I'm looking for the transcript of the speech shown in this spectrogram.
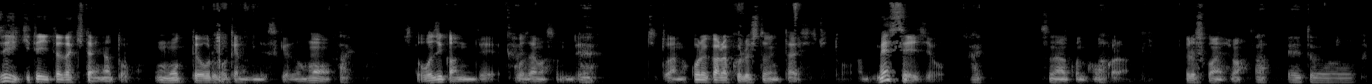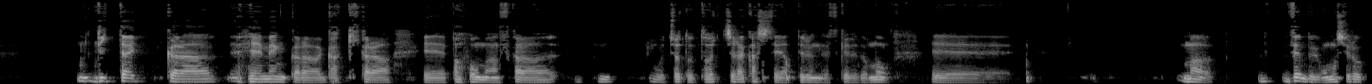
ぜひ来ていただきたいなと思っておるわけなんですけども、はい。ちょっとお時間でございますんで、ねちょっとあのこれから来る人に対してちょっとあのメッセージをはい砂君の方からよろしくお願いします。あえっ、と立体から平面から楽器から、えーパフォーマンスからんをちょっとどちらかしてやってるんですけれども、えーまあ全部面白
